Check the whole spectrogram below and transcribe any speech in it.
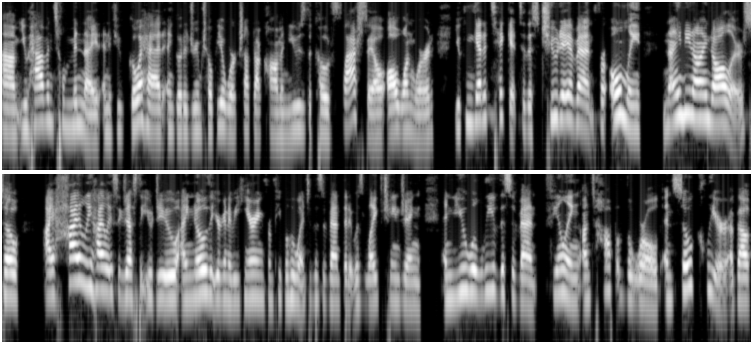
Um, you have until midnight. And if you go ahead and go to dreamtopiaworkshop.com and use the code flash sale, all one word, you can get a ticket to this two day event for only $99. So I highly, highly suggest that you do. I know that you're going to be hearing from people who went to this event that it was life changing and you will leave this event feeling on top of the world and so clear about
